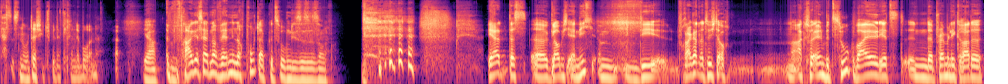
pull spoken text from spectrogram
das ist ein Unterschiedsspieler, Kevin De Bruyne. Ja. Die Frage ist halt noch, werden die noch Punkte abgezogen diese Saison? Ja, das äh, glaube ich eher nicht. Ähm, die Frage hat natürlich auch einen aktuellen Bezug, weil jetzt in der Premier League gerade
